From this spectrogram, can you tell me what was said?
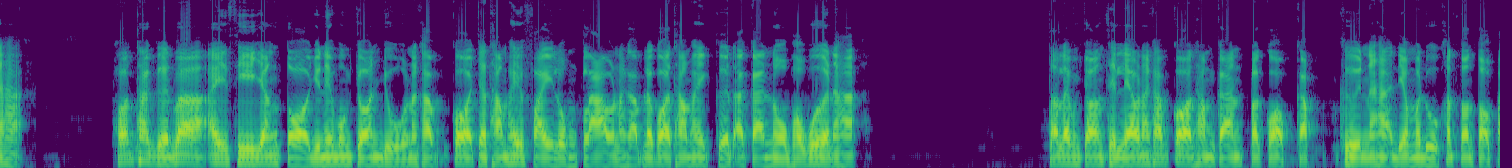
นะฮะเพราะถ้าเกิดว่า IC ยังต่ออยู่ในวงจรอยู่นะครับ ก็จะทำให้ไฟลงกลาวนะครับ แล้วก็ทำให้เกิดอาการ no power นะฮะตัดลายวงจรเสร็จแล้วนะครับ ก็ทำการประกอบกับคืนนะฮะเดี๋ยวมาดูขั้นตอนต่อไป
